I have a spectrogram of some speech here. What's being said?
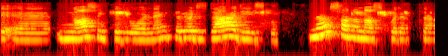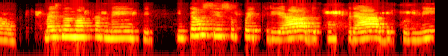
é, no nosso interior, né? interiorizar isso, não só no nosso coração, mas na nossa mente. Então, se isso foi criado, comprado por mim,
